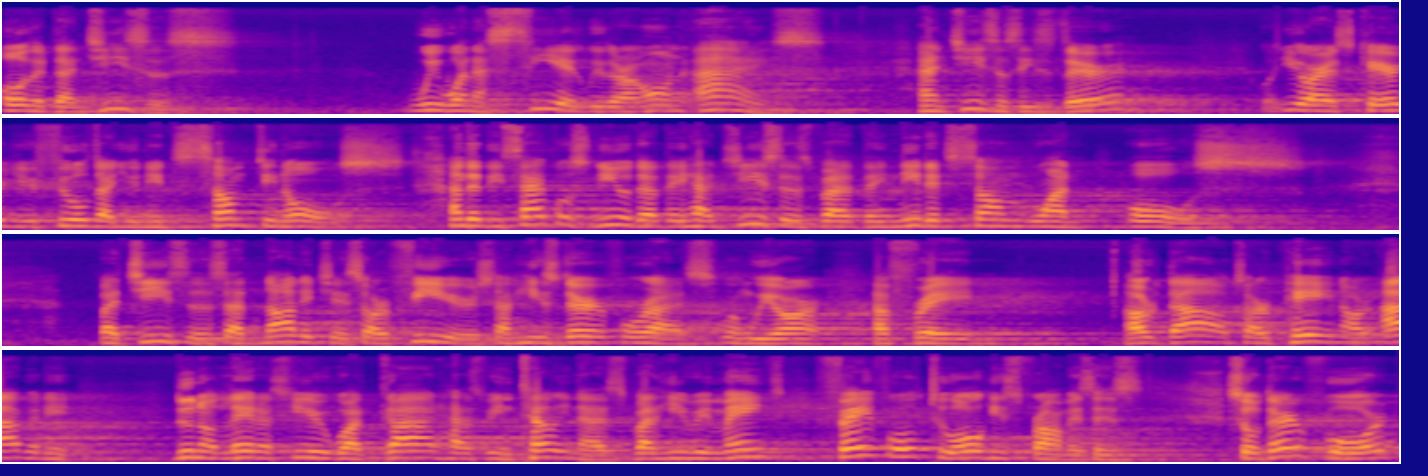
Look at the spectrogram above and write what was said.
other than Jesus. We want to see it with our own eyes. And Jesus is there. When you are scared, you feel that you need something else. And the disciples knew that they had Jesus, but they needed someone else. But Jesus acknowledges our fears, and He's there for us when we are afraid. Our doubts, our pain, our agony do not let us hear what God has been telling us, but He remains faithful to all His promises. So, therefore,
